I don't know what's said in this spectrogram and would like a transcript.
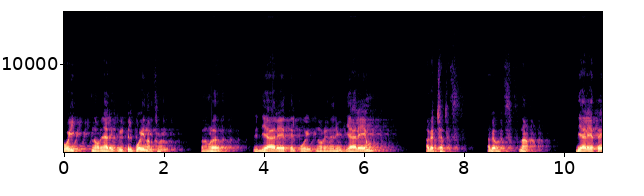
പോയി എന്ന് പറഞ്ഞാൽ വീട്ടിൽ പോയി നടത്തുന്നുള്ളൂ നമ്മൾ വിദ്യാലയത്തിൽ പോയി എന്ന് പറയുന്നതിന് വിദ്യാലയം അഗച്ഛത് അഗമത് എന്നാണ് വിദ്യാലയത്തെ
